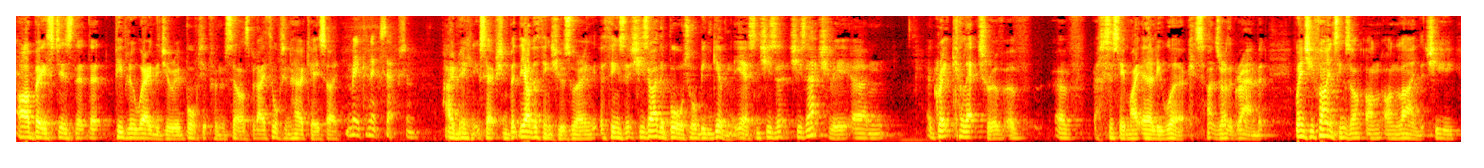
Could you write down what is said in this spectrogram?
Our boast is that, that people who are wearing the jewellery bought it for themselves, but I thought in her case I, Make an exception. I'd make an exception. But the other things she was wearing are things that she's either bought or been given. Yes, and she's a, she's actually um, a great collector of, of, of I was to say my early work. It sounds rather grand, but when she finds things on, on, online that she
